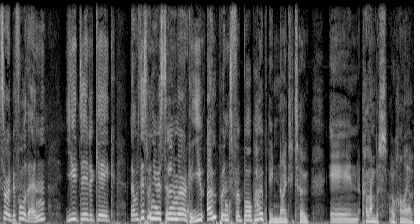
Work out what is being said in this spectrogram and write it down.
Sorry, before then, you did a gig. Now, was this when you were still in America? You opened for Bob Hope. in 92 in Columbus, Ohio.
